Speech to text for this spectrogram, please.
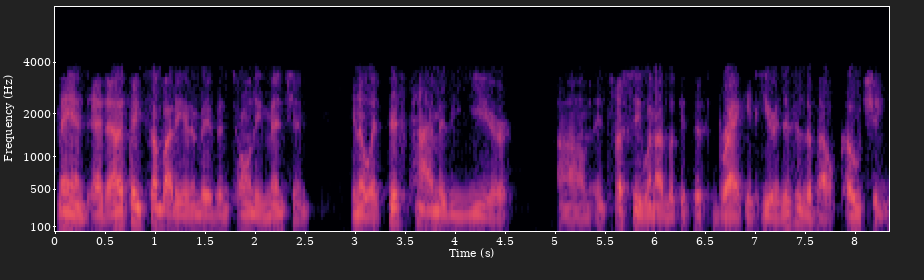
man, and I think somebody, and it may have been Tony mentioned, you know, at this time of the year, um, especially when I look at this bracket here, this is about coaching.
